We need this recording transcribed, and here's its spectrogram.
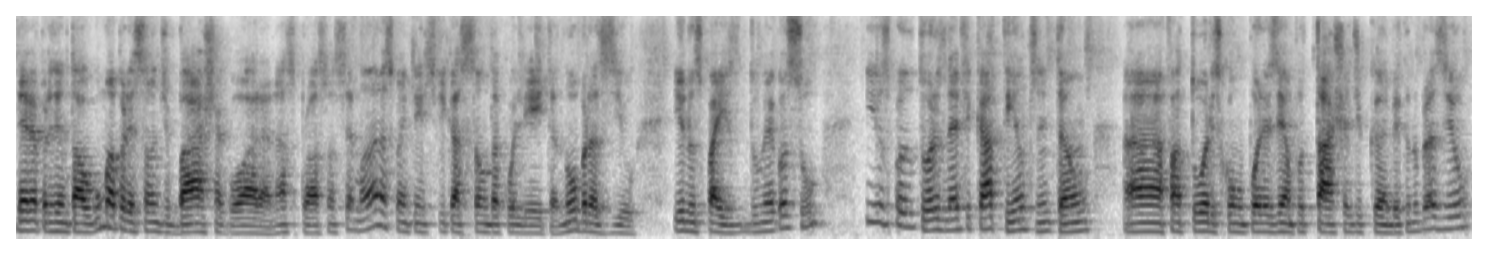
deve apresentar alguma pressão de baixa agora nas próximas semanas, com a intensificação da colheita no Brasil e nos países do Mercosul, e os produtores devem ficar atentos, então, a fatores como, por exemplo, taxa de câmbio aqui no Brasil,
